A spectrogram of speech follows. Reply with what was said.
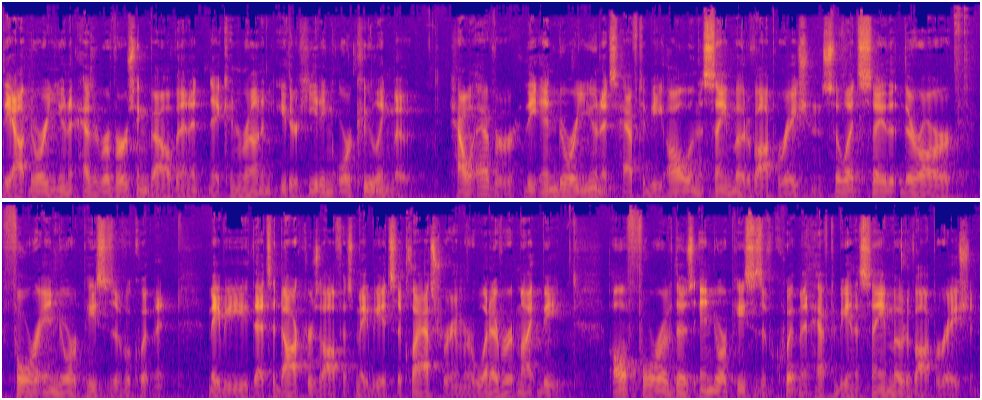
The outdoor unit has a reversing valve in it, and it can run in either heating or cooling mode. However, the indoor units have to be all in the same mode of operation. So let's say that there are four indoor pieces of equipment. Maybe that's a doctor's office, maybe it's a classroom, or whatever it might be all four of those indoor pieces of equipment have to be in the same mode of operation.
